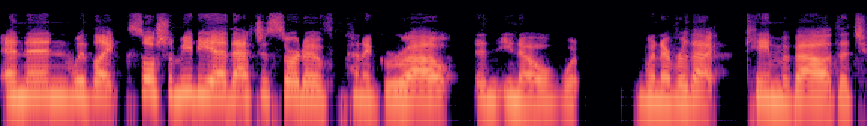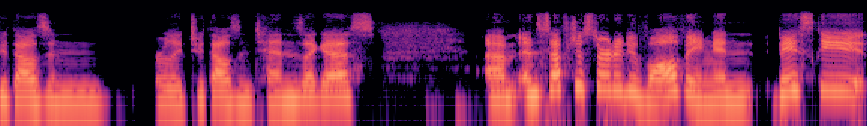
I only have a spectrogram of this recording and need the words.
And then with like social media, that just sort of kind of grew out, and you know, wh- whenever that came about, the 2000 early 2010s, I guess. Um, and stuff just started evolving and basically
